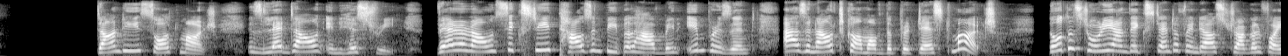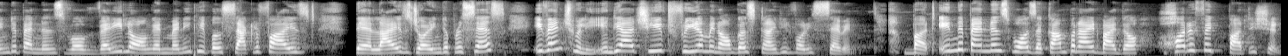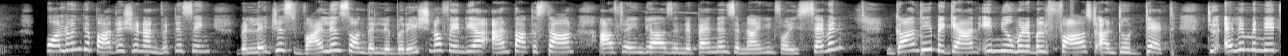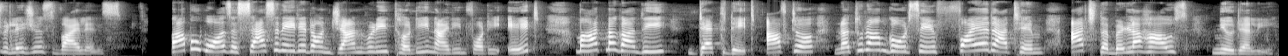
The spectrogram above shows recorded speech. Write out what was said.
Dandi Salt March is let down in history, where around 60,000 people have been imprisoned as an outcome of the protest march. Though the story and the extent of India's struggle for independence were very long and many people sacrificed their lives during the process, eventually India achieved freedom in August 1947. But independence was accompanied by the horrific partition Following the partition and witnessing religious violence on the liberation of India and Pakistan after India's independence in 1947, Gandhi began innumerable fasts unto death to eliminate religious violence. Bapu was assassinated on January 30, 1948, Mahatma Gandhi death date, after Nathuram Godse fired at him at the Birla House, New Delhi.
